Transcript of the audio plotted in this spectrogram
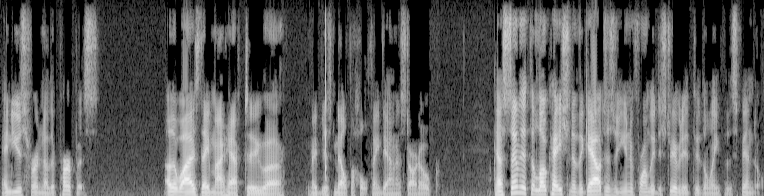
and used for another purpose. Otherwise, they might have to uh, maybe just melt the whole thing down and start over. Now assume that the location of the gouges are uniformly distributed through the length of the spindle.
